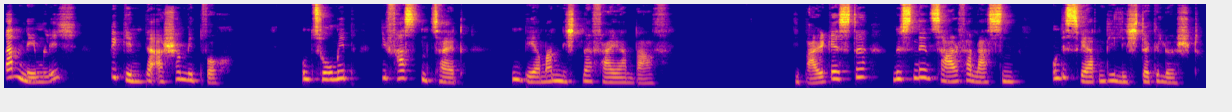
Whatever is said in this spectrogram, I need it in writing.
Dann nämlich beginnt der Aschermittwoch und somit die Fastenzeit, in der man nicht mehr feiern darf. Die Ballgäste müssen den Saal verlassen und es werden die Lichter gelöscht.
